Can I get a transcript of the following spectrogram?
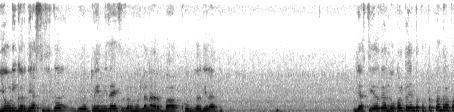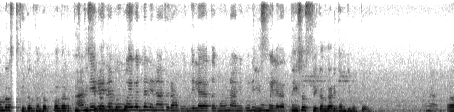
एवढी गर्दी असते तिथं ट्रेनने जायचं जर म्हटलं ना अरे बाप खूप गर्दी राहते. जास्ती लोकल ट्रेन तर फक्त पंधरा पंधरा सेकंद थांबतात. पंधरा तीस तीस सेकंद मुंबई बद्दल आहे ना असं घाबरून दिलं जातं म्हणून आम्ही तीस- मुंबईला जात तीसच सेकंद गाडी थांबते फक्त. हा.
